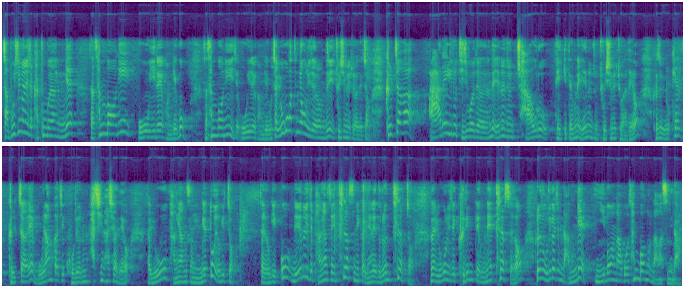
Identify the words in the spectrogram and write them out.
자, 보시면 이제 같은 모양인 게, 자, 3번이 5, 1의 관계고, 자, 3번이 이제 5, 1의 관계고, 자, 요거 같은 경우는 이제 여러분들이 조심해줘야 되죠. 글자가 아래 위로 뒤집어져야 되는데 얘는 좀 좌우로 돼 있기 때문에 얘는 좀 조심해 줘야 돼요. 그래서 이렇게 글자의 모양까지 고려는 하시긴 하셔야 돼요. 자, 요 방향성인 게 또 여기 있죠. 자, 여기 있고, 얘는 이제 방향성이 틀렸으니까 얘네들은 틀렸죠. 그 다음에 요거는 이제 그림 때문에 틀렸어요. 그래서 우리가 지금 남은 게 2번하고 3번으로 남았습니다.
